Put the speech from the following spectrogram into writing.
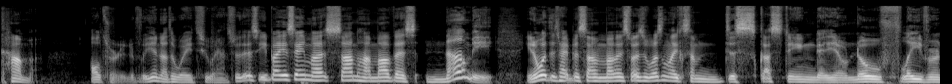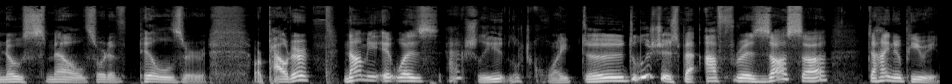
Comma. Alternatively, another way to answer this, Ibayasema Hamaves Nami. You know what the type of Sam Hamaves was? It wasn't like some disgusting, you know, no flavor, no smell sort of pills or or powder. Nami, it was actually it looked quite uh, delicious. But Afrizasa Dahainu Piri.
